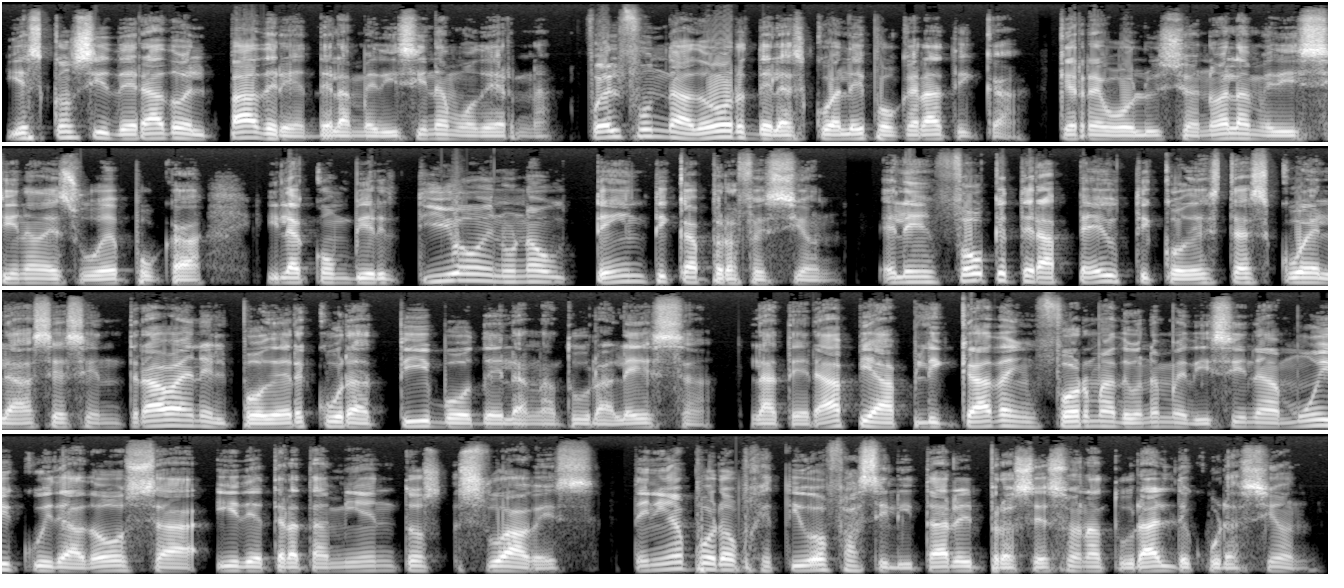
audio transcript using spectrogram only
y es considerado el padre de la medicina moderna. Fue el fundador de la escuela hipocrática, que revolucionó la medicina de su época y la convirtió en una auténtica profesión. El enfoque terapéutico de esta escuela se centraba en el poder curativo de la naturaleza, la terapia aplicada en forma de una medicina muy cuidadosa y de tratamientos suaves, tenía por objetivo facilitar el proceso natural de curación.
